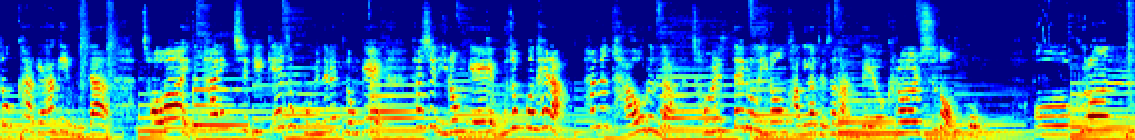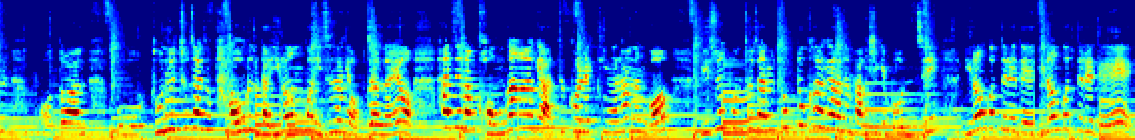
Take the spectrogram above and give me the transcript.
똑똑하게 하기입니다. 저와 이제 타링 측이 계속 고민을 했던 게 사실 이런 게 무조건 해라 하면 다 오른다. 절대로 이런 강의가 돼서는 안 돼요. 그럴 수도 없고 어 그런 어떠한 뭐 돈을 투자해서 다 오른다 이런 건 이 세상에 없잖아요. 하지만 건강하게 아트 컬렉팅을 하는 거, 미술품 투자를 똑 똑하게 하는 방식이 뭔지 이런 것들에 대해 이런 것들에 대해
